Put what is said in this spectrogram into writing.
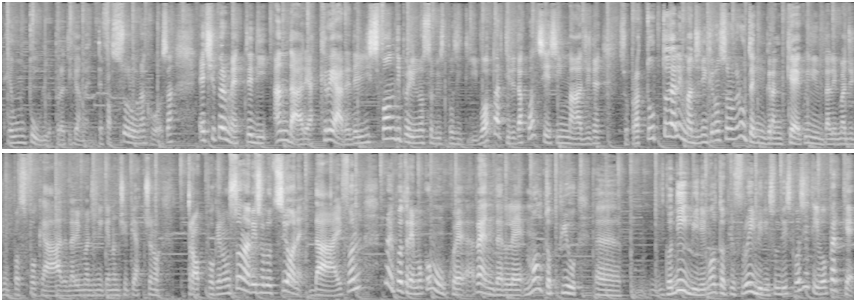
è un tool praticamente, fa solo una cosa e ci permette di andare a creare degli sfondi per il nostro dispositivo a partire da qualsiasi immagine, soprattutto dalle immagini che non sono venute in granché, quindi dalle immagini un po' sfocate, dalle immagini che non ci piacciono troppo, che non sono a risoluzione da iPhone, noi potremo comunque renderle molto più eh, godibili, molto più fruibili sul dispositivo perché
